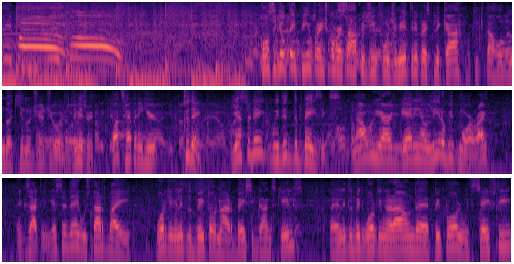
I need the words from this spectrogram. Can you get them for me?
Limpo! Limpo! Consegui um tempinho pra gente conversar rapidinho com o Dimitri pra explicar o que que tá rolando aqui no dia de hoje. Dimitri, what's happening here today? Yesterday we did the basics. Now we are getting a little bit more, right? Exactly. Yesterday we start by working a little bit on our basic gun skills, a little bit working around uh, people with safety,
